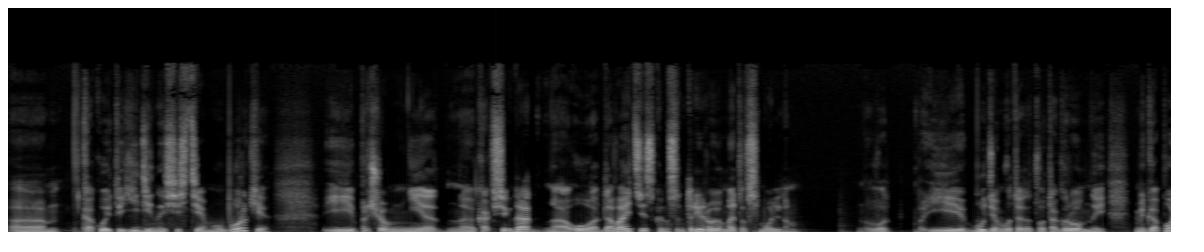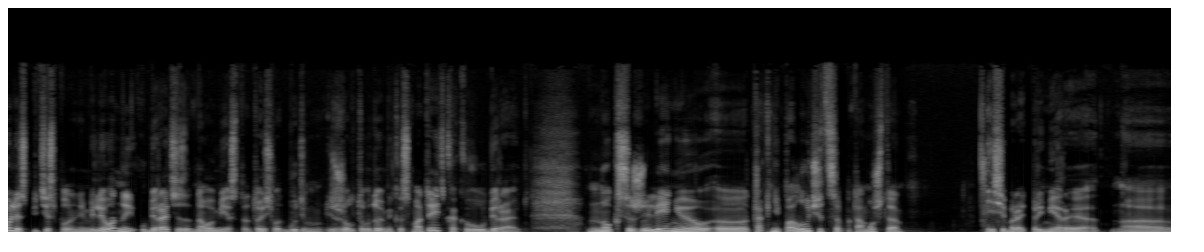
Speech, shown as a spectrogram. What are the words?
какой-то единой системы уборки, и причем не, как всегда, о, давайте сконцентрируем это в Смольном. Вот. И будем вот этот вот огромный мегаполис, 5,5 миллионный, убирать из одного места. То есть вот будем из желтого домика смотреть, как его убирают. Но, к сожалению, э, так не получится, потому что если брать примеры а,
